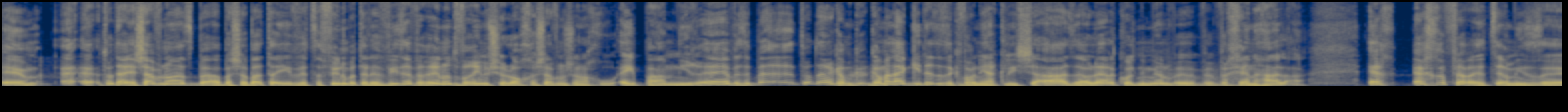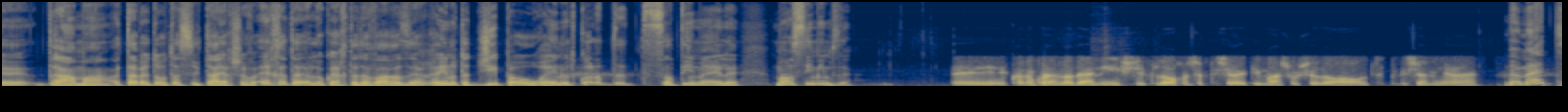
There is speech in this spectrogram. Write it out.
אמ, אה, יודע, ישבנו אז בשבת ההיא וצפינו בטלוויזיה וראינו דברים שלא חשבנו שאנחנו אי פעם נראה, וזה, אתה יודע, גם להגיד את זה זה כבר נהיה קלישאה, זה עולה על כל דמיון וכן הלאה. איך, איך אפשר לייצר מזה דרמה? אתה בתור תסריטאי עכשיו, איך אתה לוקח את הדבר הזה? ראינו את הג'יפ ההוא, ראינו את כל הסרטים האלה, מה עושים עם זה? אה, קודם כל, אני לא יודע, אני אישית לא חשבתי שראיתי משהו שלא ציפיתי שאני אראה. באמת?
